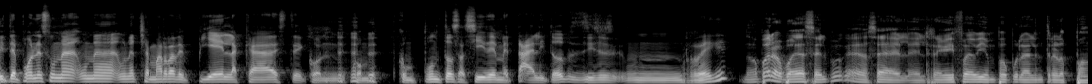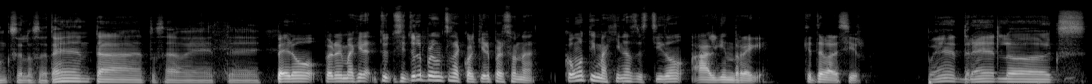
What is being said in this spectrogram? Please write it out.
Y te pones una, una, una chamarra de piel acá, este, con, con, con puntos así de metal y todo. Pues dices, ¿un reggae? No, pero puede ser porque, o sea, el, el reggae fue bien popular entre los punks en los 70, tú sabes, este... Pero, pero imagina, tú- si tú le preguntas a cualquier persona, ¿cómo te imaginas vestido a alguien reggae? ¿Qué te va a decir? Pues dreadlocks,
